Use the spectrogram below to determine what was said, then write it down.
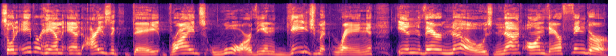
So in Abraham and Isaac's day, brides wore the engagement ring in their nose, not on their finger.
